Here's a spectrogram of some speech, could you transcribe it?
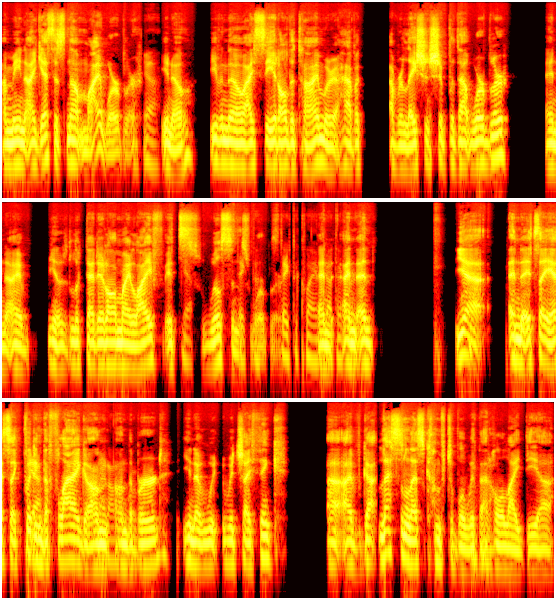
I mean, I guess it's not my warbler. Yeah. You know, even though I see it all the time or have a, a relationship with that warbler and I've, you know, looked at it all my life, it's yeah. Wilson's stake warbler. Stake to claim. And, and, and, yeah. And it's like, it's like putting yeah. the flag on, on, on the bird, bird you know, w- which I think uh, I've got less and less comfortable with that whole idea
